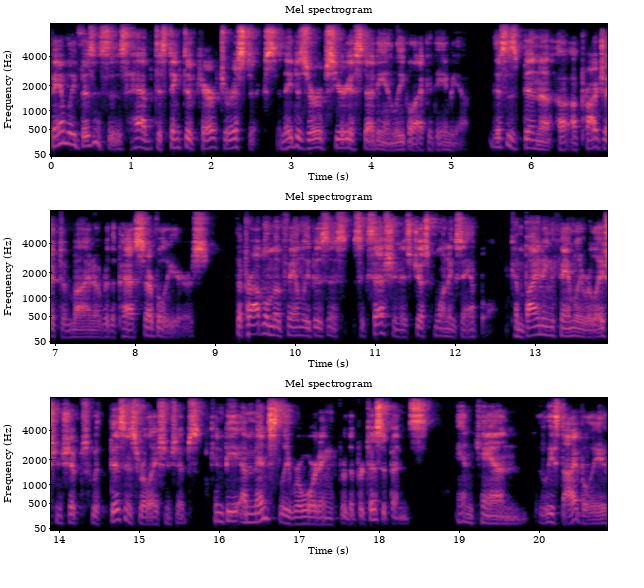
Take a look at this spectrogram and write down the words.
family businesses have distinctive characteristics and they deserve serious study in legal academia. This has been a, a project of mine over the past several years. The problem of family business succession is just one example. Combining family relationships with business relationships can be immensely rewarding for the participants and can, at least I believe,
